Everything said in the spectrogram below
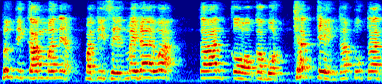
พฤติกรรมมันเนี่ยปฏิเสธไม่ได้ว่า การก่อกระบฏชัดเจนครับทุกท่าน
